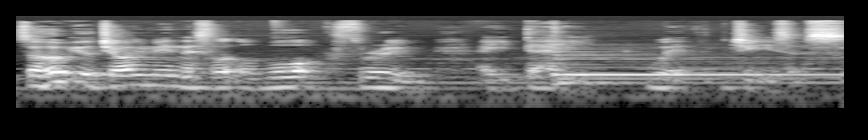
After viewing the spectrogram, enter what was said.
So I hope you'll join me in this little walk through a day with Jesus.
